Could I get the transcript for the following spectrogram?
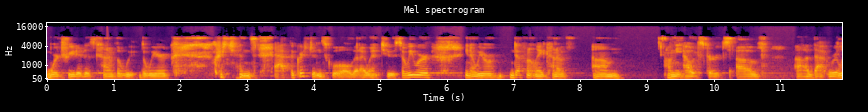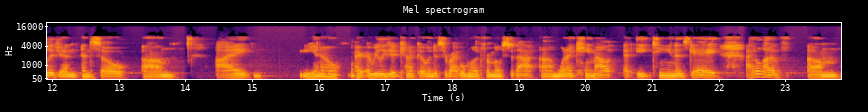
were treated as kind of the the weird Christians at the Christian school that I went to. So we were, you know, we were definitely kind of um, on the outskirts of uh, that religion, and so um, I you know, I, I, really did kind of go into survival mode for most of that. Um, when I came out at 18 as gay, I had a lot of um,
